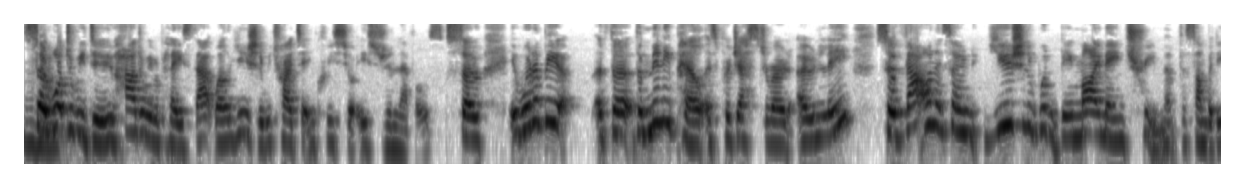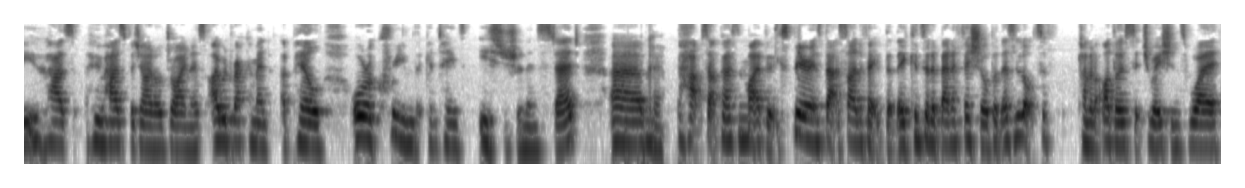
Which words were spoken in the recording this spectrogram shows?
So, mm-hmm. what do we do? How do we replace that? Well, usually we try to increase your estrogen levels. So, it wouldn't be the the mini pill is progesterone only. So that on its own usually wouldn't be my main treatment for somebody who has who has vaginal dryness. I would recommend a pill or a cream that contains estrogen instead. Um, okay. perhaps that person might have experienced that side effect that they consider beneficial but there's lots of kind of other situations where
